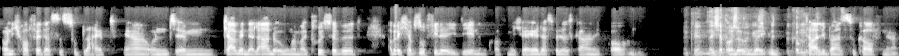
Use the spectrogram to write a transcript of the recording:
Und ich hoffe, dass es so bleibt. Ja, und ähm, klar, wenn der Laden irgendwann mal größer wird, aber ich habe so viele Ideen im Kopf, Michael, dass wir das gar nicht brauchen. Okay, ich habe auch schon irgendwelchen Talibans zu kaufen, ja.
